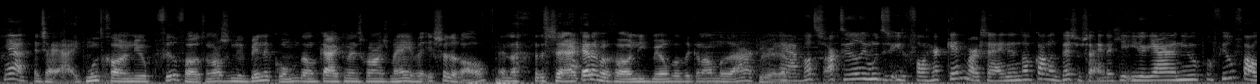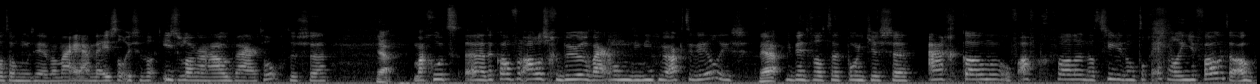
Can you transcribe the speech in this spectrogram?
Ja, En zei, ja, ik moet gewoon een nieuwe profielfoto. Want als ik nu binnenkom, dan kijken mensen gewoon langs me heen. Is ze er al? En dan, ze herkennen me gewoon niet meer, omdat ik een andere haarkleur heb. ja, wat is actueel? Je moet dus in ieder geval herkenbaar zijn. En dan kan het best zo zijn dat je ieder jaar een nieuwe profielfoto moet hebben. Maar ja, meestal is het wel iets langer houdbaar, toch? Dus, Ja. Maar goed, eh, er kan van alles gebeuren waarom die niet meer actueel is. Ja, Je bent wat eh, pontjes eh, aangekomen of afgevallen. Dat zie je dan toch echt wel in je foto.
